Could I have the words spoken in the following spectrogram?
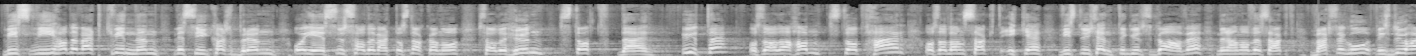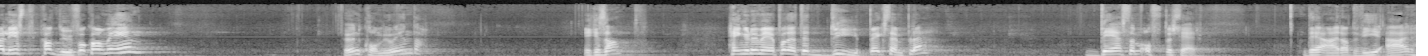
Hvis vi hadde vært kvinnen ved Sykars brønn, og Jesus hadde vært og snakka nå, så hadde hun stått der ute, og så hadde han stått her, og så hadde han sagt ikke 'hvis du kjente Guds gave', men han hadde sagt 'vær så god, hvis du har lyst, kan du få komme inn'. Hun kom jo inn, da. Ikke sant? Henger du med på dette dype eksempelet? Det som ofte skjer, det er at vi er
